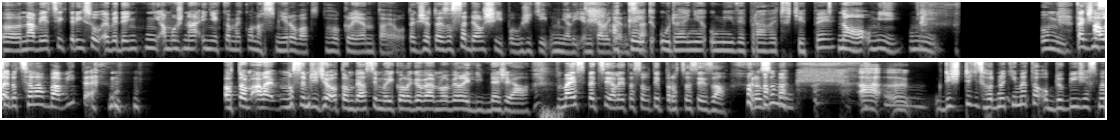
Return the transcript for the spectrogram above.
uh, na věci, které jsou evidentní a možná i někam jako nasměrovat toho klienta. Jo. Takže to je zase další použití umělé inteligence. A Kate údajně umí vyprávět vtipy? No, umí, umí. Umí. Takže ale... se docela bavíte. O tom, ale musím říct, že o tom by asi moji kolegové mluvili líp než já. Moje specialita jsou ty procesy za. Rozumím. A e, když teď zhodnotíme to období, že jsme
